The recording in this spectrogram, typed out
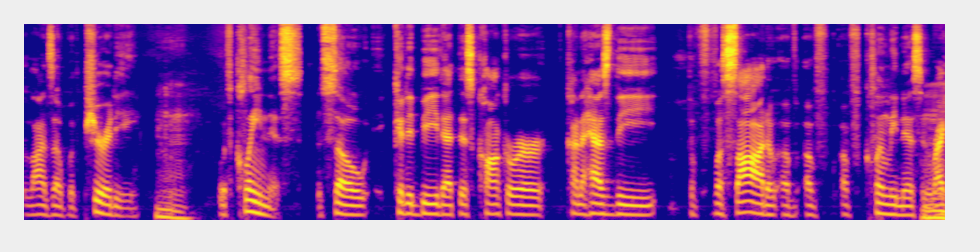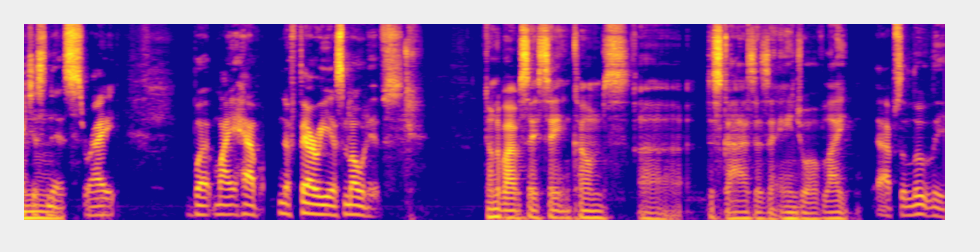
lines up with purity Mm. with cleanness. So could it be that this conqueror kind of has the the facade of of, of, of cleanliness and Mm. righteousness, right? But might have nefarious motives. Don't the Bible say Satan comes uh, disguised as an angel of light? Absolutely.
